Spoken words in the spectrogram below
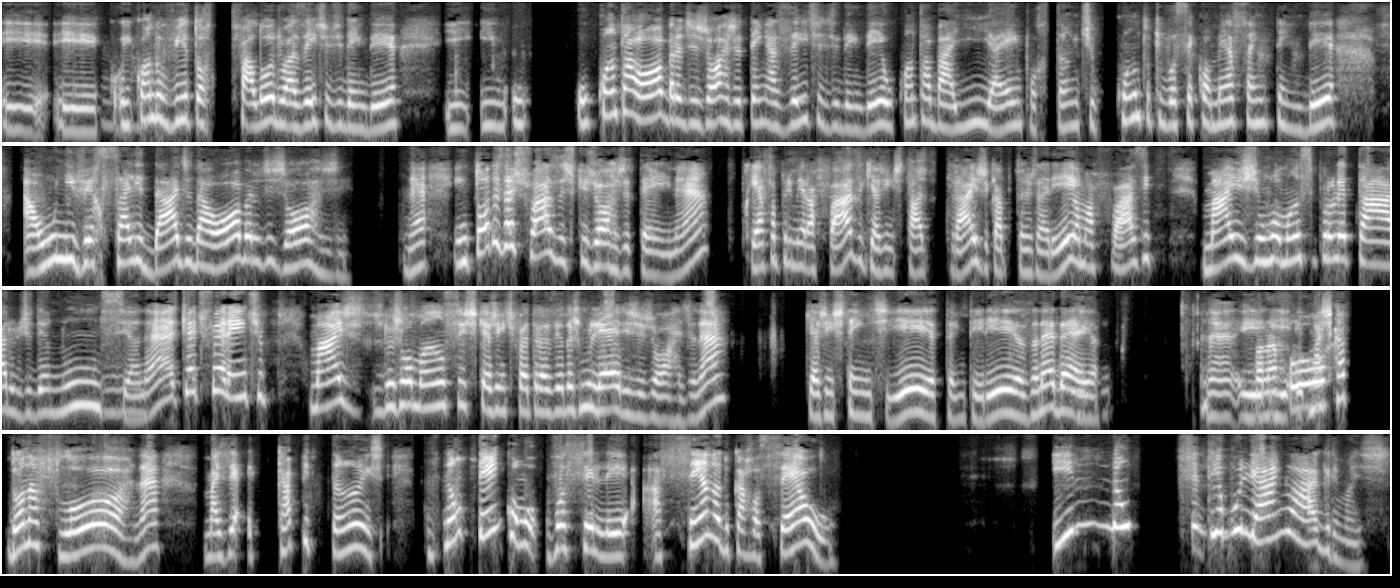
E, e, uhum. e quando o Vitor falou do azeite de dendê e, e o, o quanto a obra de Jorge tem azeite de dendê, o quanto a Bahia é importante, o quanto que você começa a entender a universalidade da obra de Jorge, né? Em todas as fases que Jorge tem, né? Porque essa primeira fase que a gente está atrás de Capitães da Areia é uma fase mais de um romance proletário, de denúncia, hum. né? Que é diferente mais dos romances que a gente vai trazer das mulheres de Jorge, né? Que a gente tem em Tieta, em Tereza, né, Deia? Né? E, Dona Flor. mas, Dona Flor, né? Mas é, é, capitães. Não tem como você ler a cena do carrossel e não se debulhar em lágrimas.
